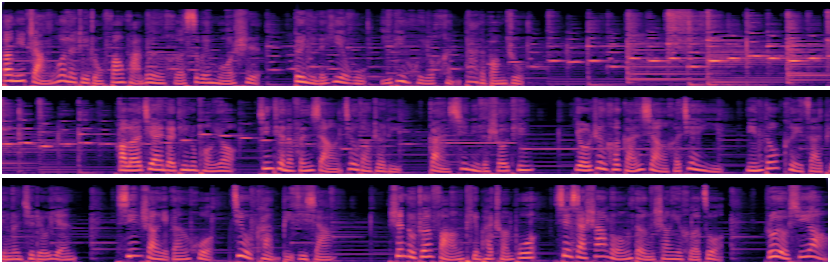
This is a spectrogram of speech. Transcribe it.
当你掌握了这种方法论和思维模式，对你的业务一定会有很大的帮助。好了，亲爱的听众朋友，今天的分享就到这里，感谢您的收听。有任何感想和建议，您都可以在评论区留言。新商业干货就看笔记侠，深度专访、品牌传播、线下沙龙等商业合作，如有需要，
